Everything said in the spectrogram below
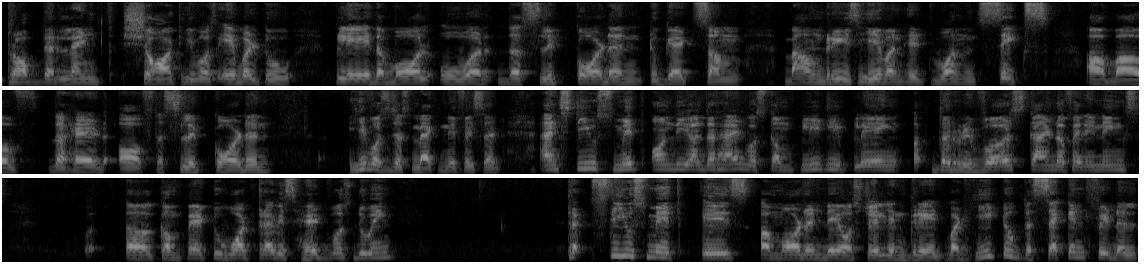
dropped their length short, he was able to play the ball over the slip cordon to get some boundaries. He even hit one six above the head of the slip cordon. He was just magnificent. And Steve Smith, on the other hand, was completely playing the reverse kind of an innings uh, compared to what Travis Head was doing. Steve Smith is a modern day Australian great, but he took the second fiddle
